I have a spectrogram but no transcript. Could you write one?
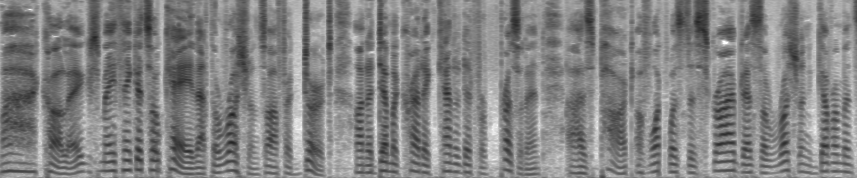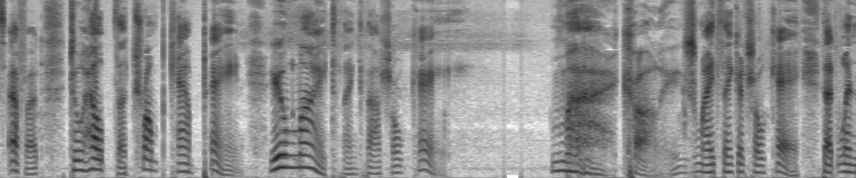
My colleagues may think it's okay that the Russians offered dirt on a Democratic candidate for president as part of what was described as the Russian government's effort to help the Trump campaign. You might think that's okay. My colleagues might think it's okay that when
